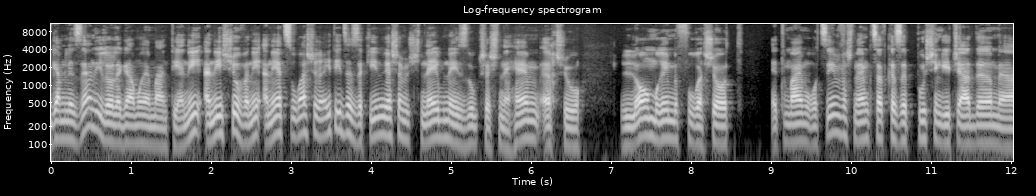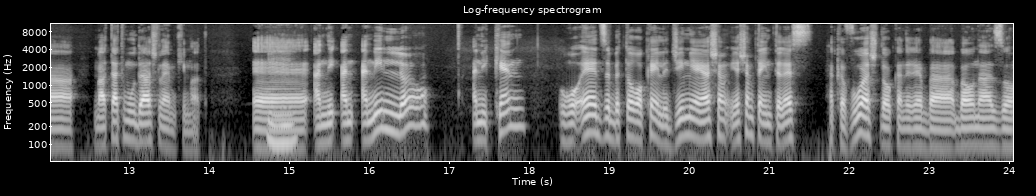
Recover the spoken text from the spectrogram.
גם לזה אני לא לגמרי האמנתי. אני, אני שוב, אני, אני הצורה שראיתי את זה, זה כאילו יש שם שני בני זוג ששניהם איכשהו לא אומרים מפורשות את מה הם רוצים, ושניהם קצת כזה pushing each other מה, מהתת מודע שלהם כמעט. Mm-hmm. אני, אני, אני לא, אני כן רואה את זה בתור, אוקיי, לג'ימי היה שם, יש שם את האינטרס הקבוע שלו כנראה בעונה הזו.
